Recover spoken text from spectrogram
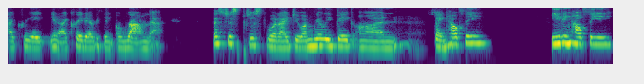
I create, you know, I create everything around that. That's just just what I do. I'm really big on staying healthy, eating healthy,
